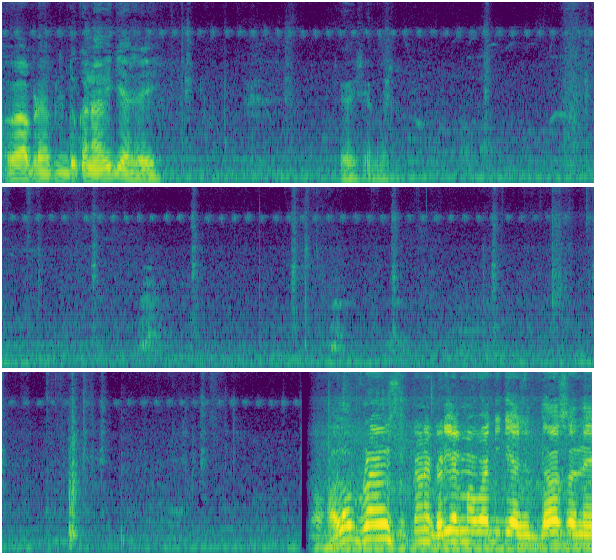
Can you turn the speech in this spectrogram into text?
હવે આપણે આપણી દુકાન આવી ગયા છે. જોઈ શકો હલો ફ્રેન્ડ્સ ઘડિયાળમાં વાગી ગયા છે દસ અને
